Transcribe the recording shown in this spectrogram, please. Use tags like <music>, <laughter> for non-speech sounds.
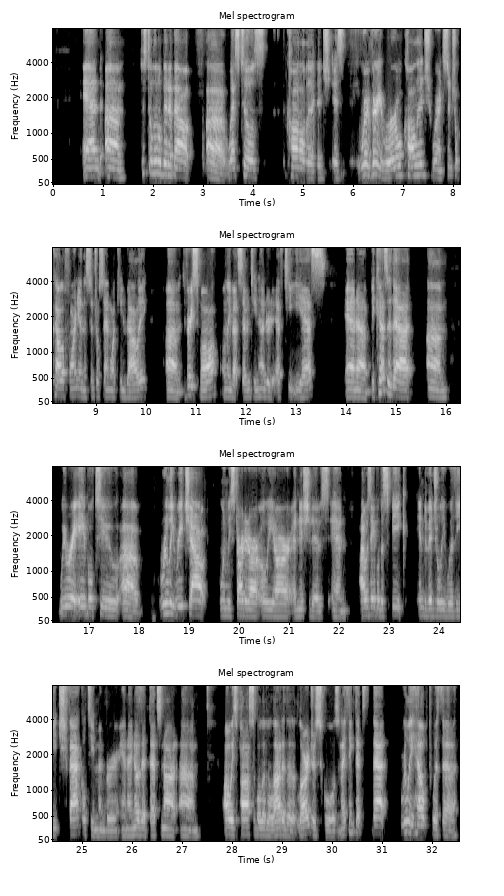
And um, just a little bit about uh, West Hills College is we're a very rural college. We're in Central California in the Central San Joaquin Valley. Um, very small, only about 1,700 FTES. And uh, because of that, um, we were able to uh, really reach out when we started our OER initiatives. And I was able to speak individually with each faculty member. And I know that that's not um, always possible at a lot of the larger schools. And I think that's, that really helped with uh,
